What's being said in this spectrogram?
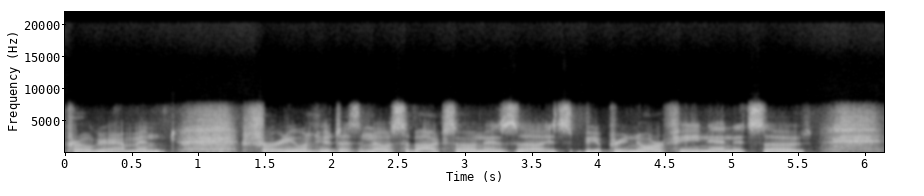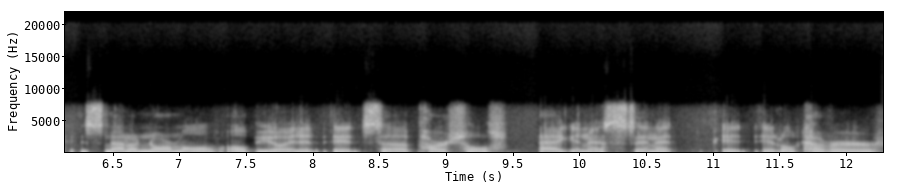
program, and for anyone who doesn't know, Suboxone is uh, it's buprenorphine, and it's a it's not a normal opioid. It, it's a partial agonist, and it it it'll cover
